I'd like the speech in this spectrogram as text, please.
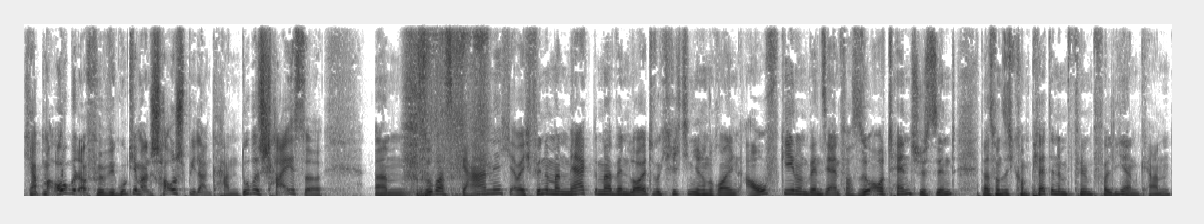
ich habe ein Auge dafür, wie gut jemand schauspielern kann. Du bist scheiße. Ähm, sowas gar nicht, aber ich finde, man merkt immer, wenn Leute wirklich richtig in ihren Rollen aufgehen und wenn sie einfach so authentisch sind, dass man sich komplett in einem Film verlieren kann.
